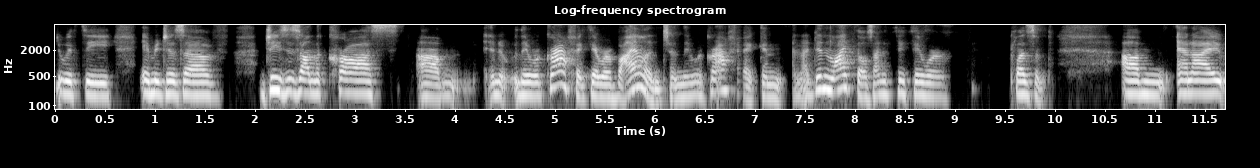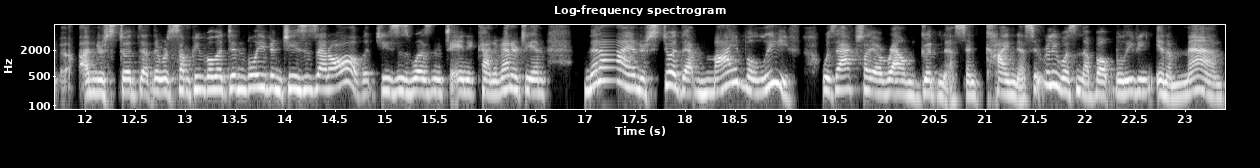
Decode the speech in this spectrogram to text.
with the images of Jesus on the cross, um, and it, they were graphic, they were violent, and they were graphic, and and I didn't like those. I didn't think they were pleasant. Um, and I understood that there were some people that didn't believe in Jesus at all, that Jesus wasn't any kind of energy. And then I understood that my belief was actually around goodness and kindness. It really wasn't about believing in a man,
